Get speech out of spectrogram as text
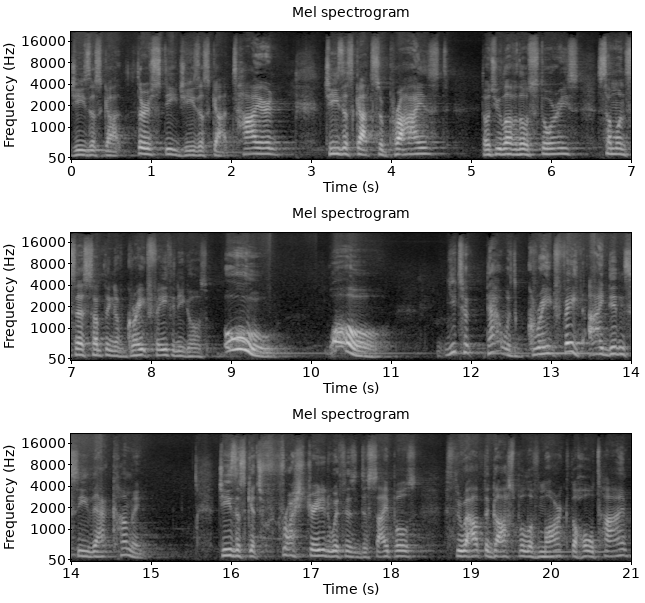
Jesus got thirsty, Jesus got tired, Jesus got surprised. Don't you love those stories? Someone says something of great faith and he goes, Ooh, whoa, you took that was great faith. I didn't see that coming. Jesus gets frustrated with his disciples throughout the Gospel of Mark the whole time.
